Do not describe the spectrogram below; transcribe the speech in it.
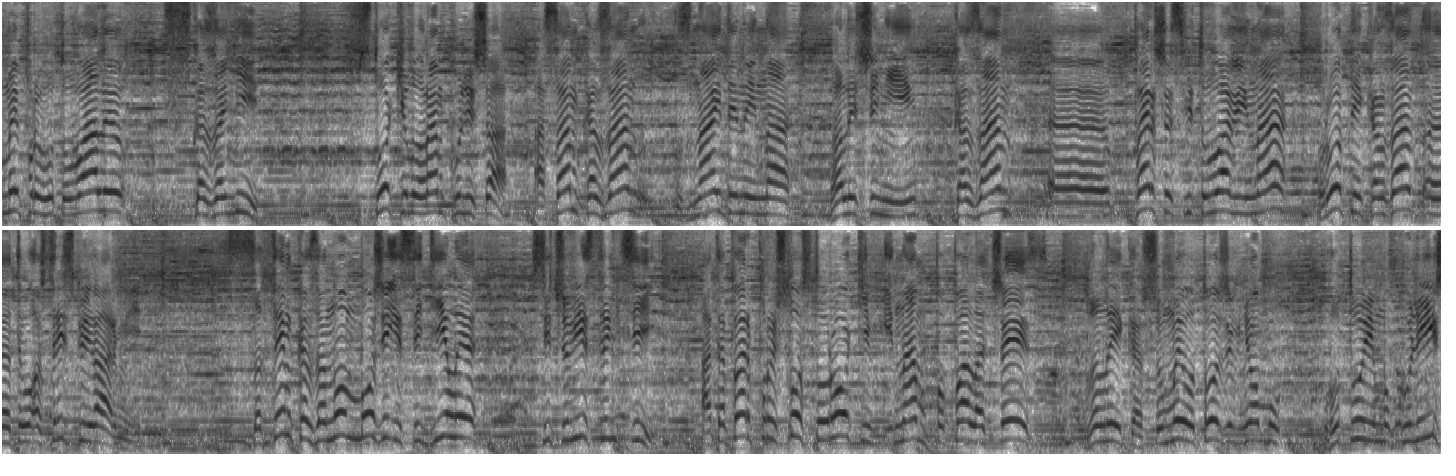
ми приготували в казані 100 кілограм куліша, а сам казан знайдений на Галичині. Казан, е, Перша світова війна, ротний казан е, австрійської армії. За цим казаном, може, і сиділи січові стрільці. А тепер пройшло 100 років і нам попала честь велика, що ми отож в ньому готуємо куліш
